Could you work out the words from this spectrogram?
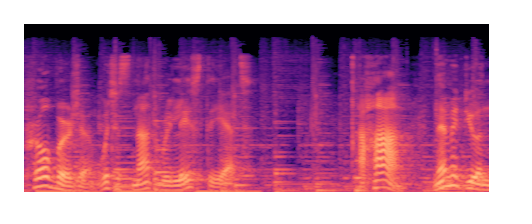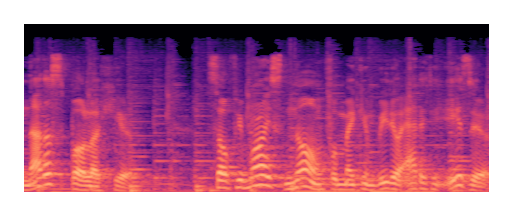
Pro version which is not released yet. Aha, let me do another spoiler here. So Filmora is known for making video editing easier,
